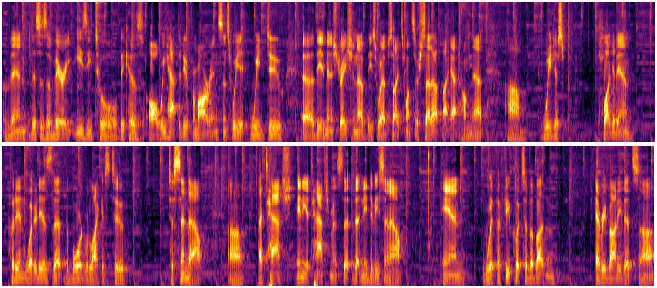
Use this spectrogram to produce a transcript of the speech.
then this is a very easy tool because all we have to do from our end, since we, we do uh, the administration of these websites once they're set up by AtHomeNet, um, we just plug it in, put in what it is that the board would like us to, to send out, uh, attach any attachments that, that need to be sent out, and with a few clicks of a button, everybody that's uh,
